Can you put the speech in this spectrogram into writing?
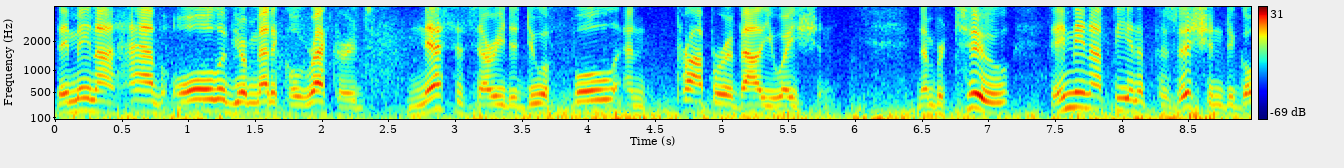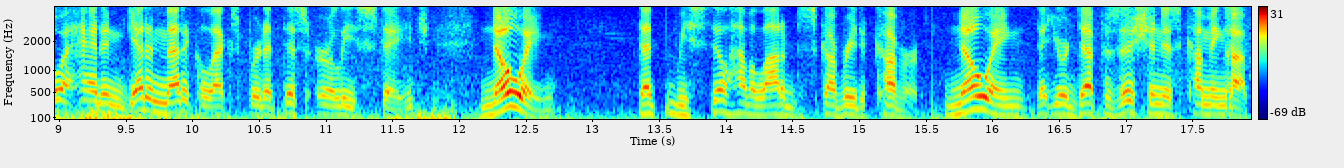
they may not have all of your medical records necessary to do a full and proper evaluation. Number two, they may not be in a position to go ahead and get a medical expert at this early stage, knowing that we still have a lot of discovery to cover, knowing that your deposition is coming up,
